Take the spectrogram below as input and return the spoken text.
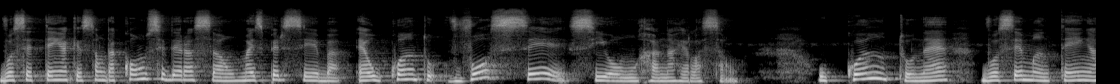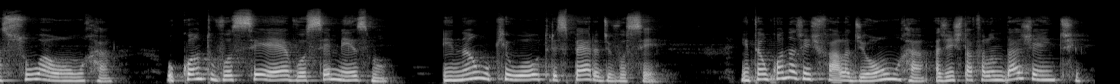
você tem a questão da consideração, mas perceba, é o quanto você se honra na relação. O quanto, né, você mantém a sua honra, o quanto você é você mesmo e não o que o outro espera de você. Então, quando a gente fala de honra, a gente está falando da gente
